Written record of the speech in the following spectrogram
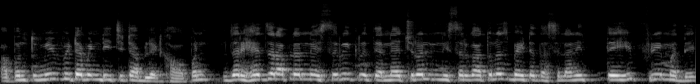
आपण तुम्ही विटॅमिन डीची टॅबलेट खावा. पण जर हे जर आपल्याला नैसर्गिकरित्या नॅचरली निसर्गातूनच भेटत असेल आणि तेही फ्रीमध्ये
